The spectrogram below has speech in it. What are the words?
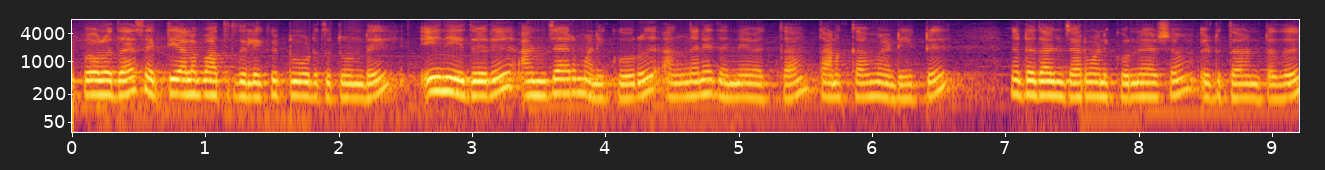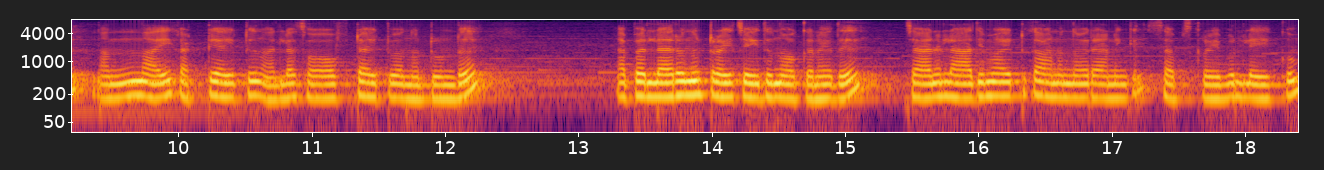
ഇപ്പോൾ ഇത് സെറ്റ് ചെയ്യാനുള്ള പാത്രത്തിലേക്ക് ഇട്ട് കൊടുത്തിട്ടുണ്ട്. ഇനി ഇതൊരു അഞ്ചാറ് മണിക്കൂർ അങ്ങനെ തന്നെ വെക്കാം. തണുക്കാൻ വേണ്ടിയിട്ട്. എന്നിട്ട് അത് അഞ്ചാറ് മണിക്കൂറിന് ശേഷം എടുത്താണിട്ടത് നന്നായി കട്ടിയായിട്ട് നല്ല സോഫ്റ്റായിട്ട് വന്നിട്ടുണ്ട്. അപ്പോൾ എല്ലാവരും ഒന്ന് ട്രൈ ചെയ്ത് നോക്കണേ ഇത്. ചാനൽ ആദ്യമായിട്ട് കാണുന്നവരാണെങ്കിൽ സബ്സ്ക്രൈബും ലൈക്കും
